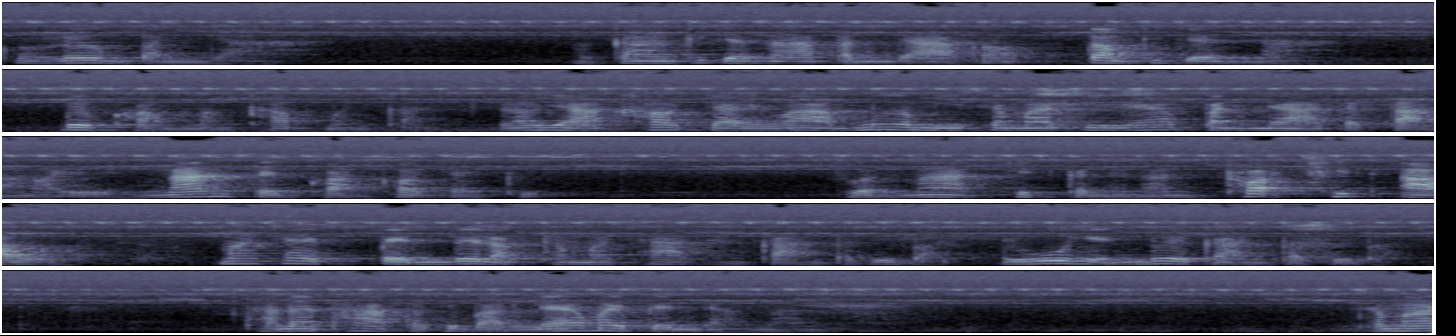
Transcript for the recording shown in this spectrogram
ก็เริ่มปัญญา การพิจารณาปัญญาก็ต้องพิจารณาด้วยความบังคับเหมือนกันเราอยากเข้าใจว่าเมื่อมีสมาธิแล้วปัญญาจะตามมาเอง นั้นเป็นความเข้าใจผิด ส่วนมากคิดกันอย่างนั้น เพราะคิดเอาไม่ใช่เป็นด้วยหลักธรรมชาติแห่งการปฏิบัติ รู้เห็นด้วยการปฏิบัติ ถ้าในภาคปฏิบัติแล้วไม่เป็นอย่างนั้น สมา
